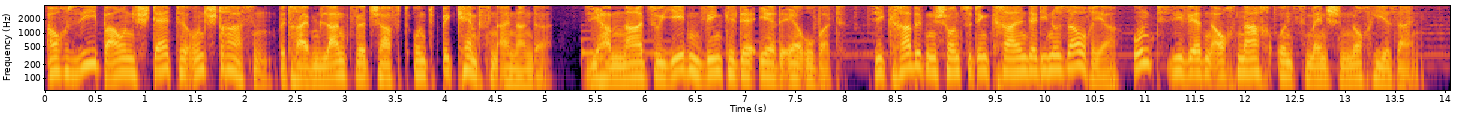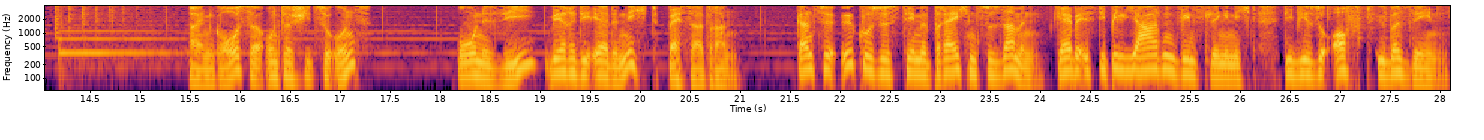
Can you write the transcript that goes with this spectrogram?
Auch sie bauen Städte und Straßen, betreiben Landwirtschaft und bekämpfen einander. Sie haben nahezu jeden Winkel der Erde erobert. Sie krabbelten schon zu den Krallen der Dinosaurier und sie werden auch nach uns Menschen noch hier sein. Ein großer Unterschied zu uns? Ohne sie wäre die Erde nicht besser dran. Ganze Ökosysteme brächen zusammen, gäbe es die Billiarden Winzlinge nicht, die wir so oft übersehen.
